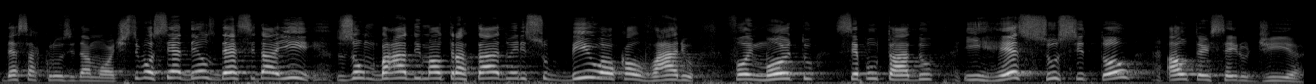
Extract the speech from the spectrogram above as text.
dessa cruz e da morte. Se você é Deus, desce daí, zombado e maltratado, ele subiu ao Calvário, foi morto, sepultado e ressuscitou ao terceiro dia.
